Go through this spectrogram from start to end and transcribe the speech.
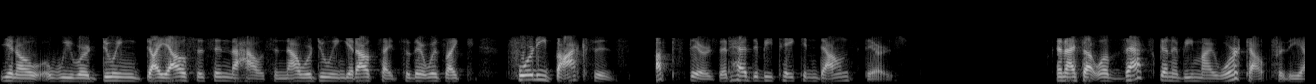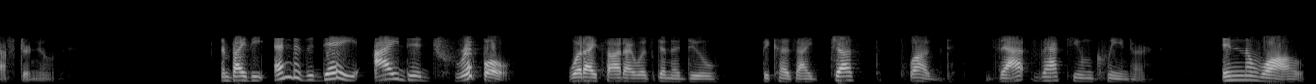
you know, we were doing dialysis in the house and now we're doing it outside. So there was like 40 boxes upstairs that had to be taken downstairs. And I thought, well, that's going to be my workout for the afternoon. And by the end of the day, I did triple what I thought I was going to do because I just plugged that vacuum cleaner in the wall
